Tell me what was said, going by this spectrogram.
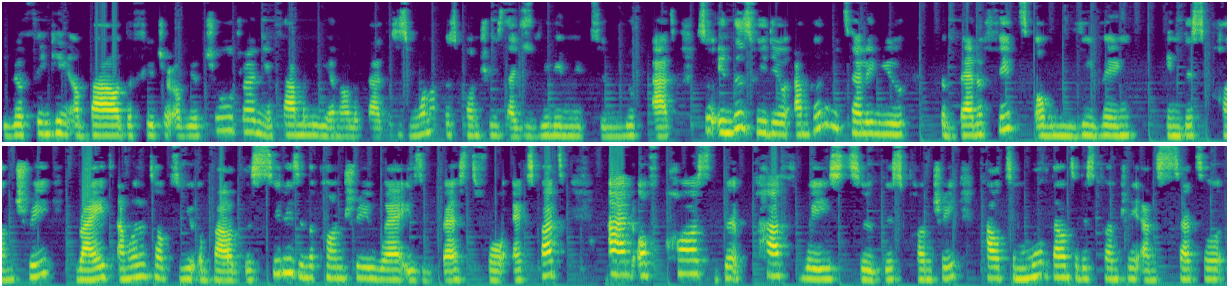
if you're thinking about the future of your children, your family, and all of that, this is one of those countries that you really need to look at. So, in this video, I'm going to be telling you the benefits of living in this country, right? I'm going to talk to you about the cities in the country where is best for expats and of course the pathways to this country how to move down to this country and settle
